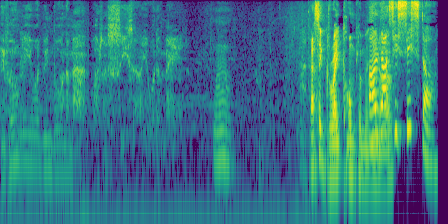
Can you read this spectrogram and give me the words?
If only you had been born a man, what a Caesar you would have made. Wow. That's a great compliment. Oh, you know? that's his sister.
